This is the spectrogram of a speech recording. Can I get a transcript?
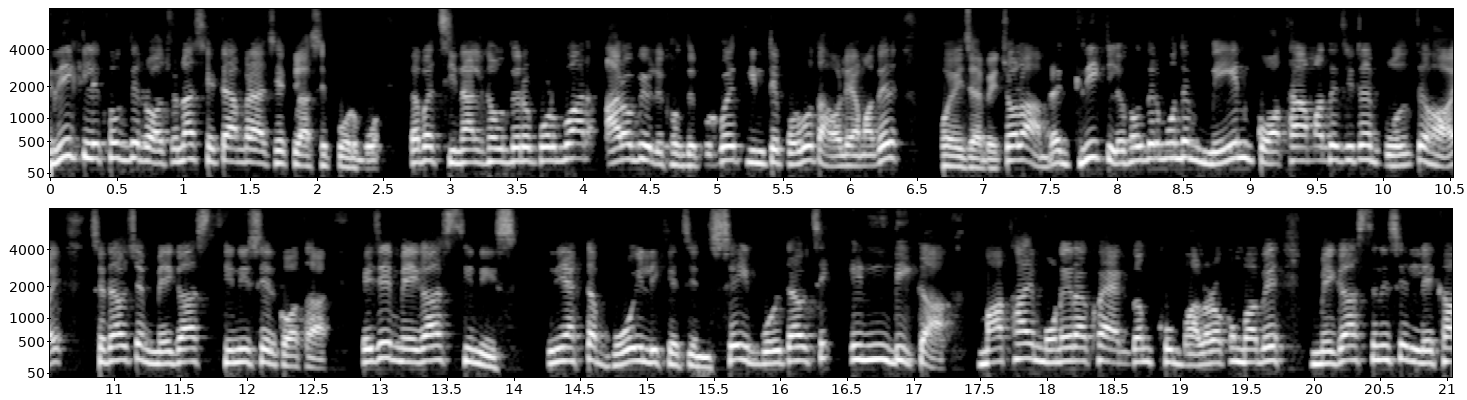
গ্রিক লেখকদের রচনা, সেটা আমরা আজকে ক্লাসে পড়ব। তারপর চীনা লেখকদেরও পড়ব, আর আরবীয় লেখকদের পড়ব, এই তিনটে পড়ব তাহলে আমাদের হয়ে যাবে। চলো আমরা গ্রিক লেখকদের মধ্যে মেন কথা আমাদের যেটা বলতে হয়, সেটা হচ্ছে মেগাস্থিনিসের কথা। এই যে মেগাস্থিনিস তিনি একটা বই লিখেছেন। সেই বইটা হচ্ছে ইন্ডিকা। মাথায় মনে রাখো, একদম খুব ভালো রকম ভাবে মেগাস্থিনিসের লেখা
